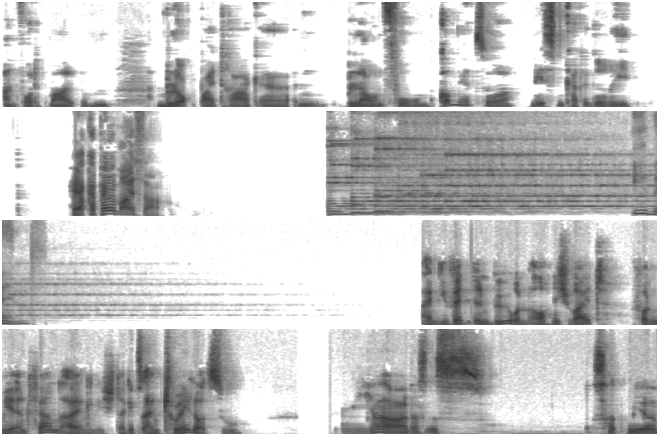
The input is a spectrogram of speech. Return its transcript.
antwortet mal im Blogbeitrag äh, im blauen Forum. Kommen wir zur nächsten Kategorie. Herr Kapellmeister. Events. Ein Event in Büren, auch nicht weit von mir entfernt eigentlich. Da gibt es einen Trailer zu. Ja, das ist. Das hat mir.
